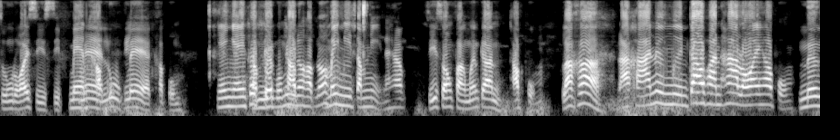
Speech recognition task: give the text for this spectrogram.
สูงร้อยสี่สิบแม่นครับผมลูกแรกครับผม ไงไงสดตำหนิๆบ่มีครับเนาะครับเนาะไม่มีตำหนินะครับ สีสองฝั่งเหมือนกันครับผม ราคาราคาหนึ่งหมื่นเก้าพันห้าร้อยครับผมหนึ่ง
